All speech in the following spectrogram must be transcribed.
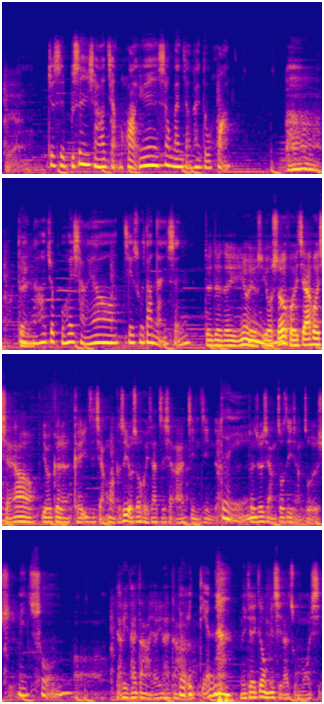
对啊，就是不是很想要讲话，因为上班讲太多话啊。对，对，然后就不会想要接触到男生。对对对，因为有有时候回家会想要有一个人可以一直讲话，可是有时候回家只想安安静静的。对，对，就想做自己想做的事。没错。哦。压力太大，压力太大。有一点。你可以跟我们一起来组模型。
